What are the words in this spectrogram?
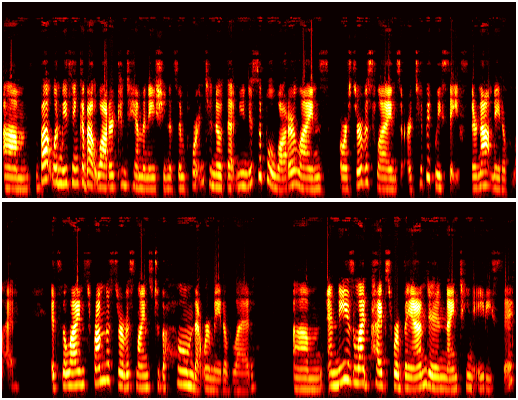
Um, but when we think about water contamination, it's important to note that municipal water lines or service lines are typically safe. They're not made of lead. It's the lines from the service lines to the home that were made of lead. Um, and these lead pipes were banned in 1986,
